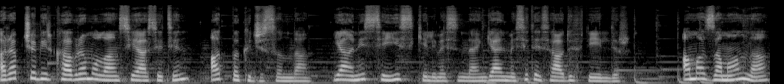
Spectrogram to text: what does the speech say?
Arapça bir kavram olan siyasetin at bakıcısından yani seyis kelimesinden gelmesi tesadüf değildir. Ama zamanla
